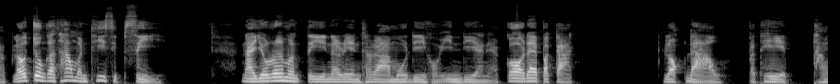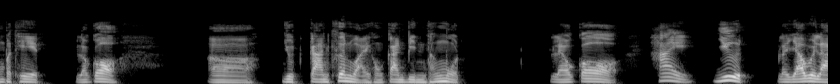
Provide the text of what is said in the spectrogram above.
ครับ แล้วจนกระทั่งวันที่ 14 นายกรัฐมนตรีนเรนทราโมดีของอินเดียเนี่ยก็ได้ประกาศ ล็อกดาวน์ประเทศทั้งประเทศ แล้วก็หยุดการเคลื่อนไหวของการบินทั้งหมด แล้วก็ให้ยืดระยะเวลา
